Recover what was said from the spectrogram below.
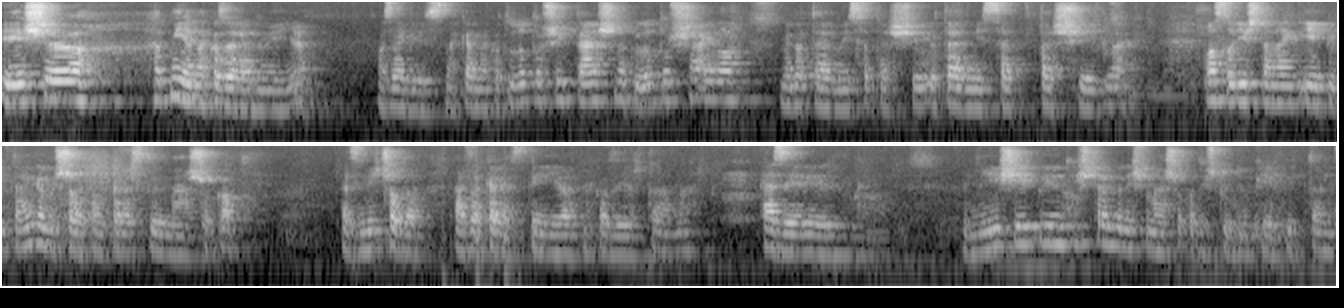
És hát mi ennek az eredménye az egésznek, ennek a tudatosításnak, tudatosságnak, meg a, természetesség, a természetességnek. Az, hogy Isten épít engem, és rajtam keresztül másokat. Ez micsoda? Ez a keresztény életnek az értelme. Ezért élünk. Hogy mi is épüljünk Istenben, és másokat is tudjunk építeni.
